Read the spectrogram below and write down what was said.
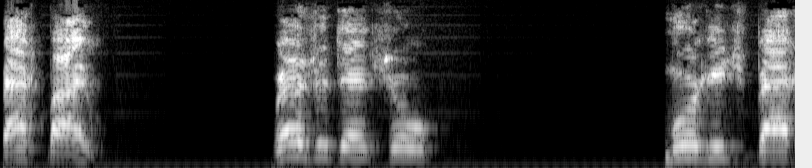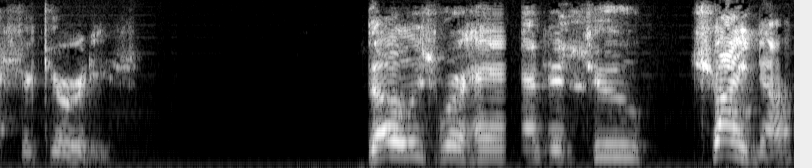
Backed by residential mortgage backed securities. Those were handed to China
